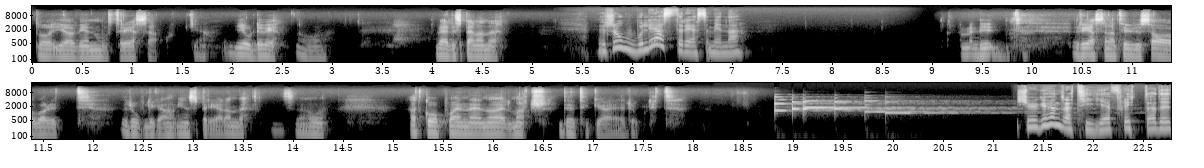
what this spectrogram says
Då gör vi en motresa och det gjorde vi. Och väldigt spännande. Roligaste reseminne? Men det, resorna till USA har varit roliga och inspirerande. Så att gå på en NHL-match, det tycker jag är roligt. 2010 flyttade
